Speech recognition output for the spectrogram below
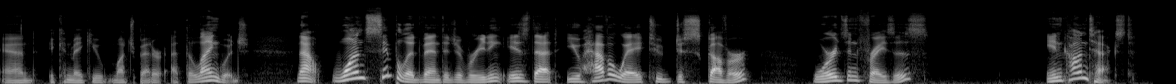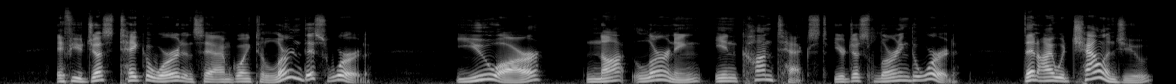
And it can make you much better at the language. Now, one simple advantage of reading is that you have a way to discover words and phrases in context. If you just take a word and say, I'm going to learn this word, you are not learning in context. You're just learning the word. Then I would challenge you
